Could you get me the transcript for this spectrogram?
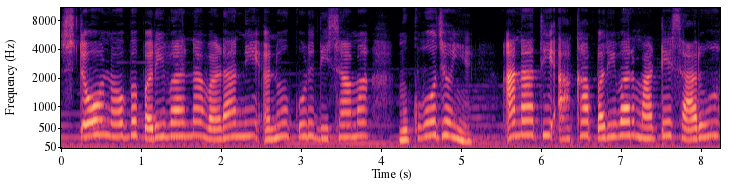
સ્ટોવ નોબ પરિવારના વડાની અનુકૂળ દિશામાં મૂકવો જોઈએ. આનાથી આખા પરિવાર માટે સારું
